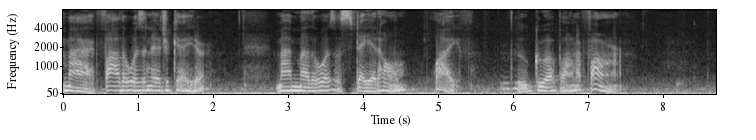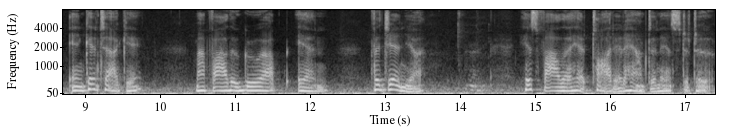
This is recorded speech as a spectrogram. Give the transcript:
my father was an educator. My mother was a stay-at-home wife who grew up on a farm in Kentucky. My father grew up in Virginia. All right. His father had taught at Hampton Institute.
